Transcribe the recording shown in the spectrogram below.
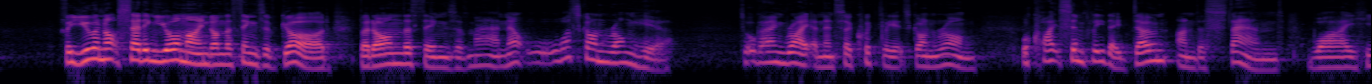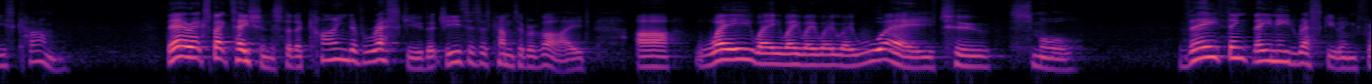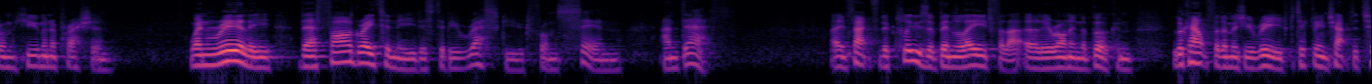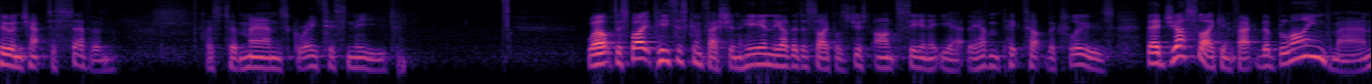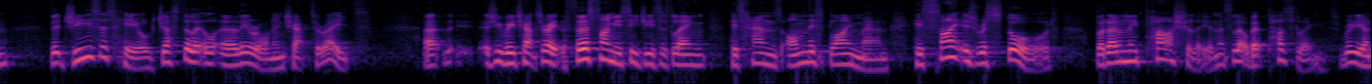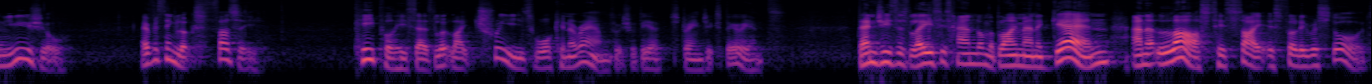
For you are not setting your mind on the things of God, but on the things of man. Now, what's gone wrong here? It's all going right, and then so quickly it's gone wrong. Well, quite simply, they don't understand why he's come. Their expectations for the kind of rescue that Jesus has come to provide are way, way, way, way, way, way, way too small. They think they need rescuing from human oppression, when really their far greater need is to be rescued from sin and death. In fact, the clues have been laid for that earlier on in the book, and look out for them as you read, particularly in chapter 2 and chapter 7, as to man's greatest need. Well, despite Peter's confession, he and the other disciples just aren't seeing it yet. They haven't picked up the clues. They're just like, in fact, the blind man that Jesus healed just a little earlier on in chapter 8. Uh, as you read chapter 8, the first time you see Jesus laying his hands on this blind man, his sight is restored, but only partially. And that's a little bit puzzling. It's really unusual. Everything looks fuzzy. People, he says, look like trees walking around, which would be a strange experience. Then Jesus lays his hand on the blind man again, and at last his sight is fully restored.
